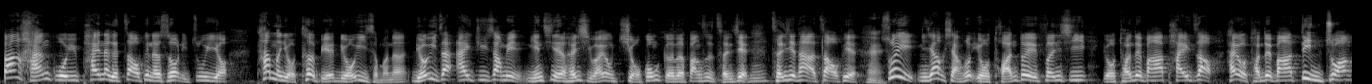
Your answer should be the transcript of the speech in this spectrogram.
帮韩国瑜拍那个照片的时候，你注意哦，他们有特别留意什么呢？留意在 IG 上面，年轻人很喜欢用九宫格的方式呈现呈现他的照。照片，所以你要想说有团队分析，有团队帮他拍照，还有团队帮他定妆，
